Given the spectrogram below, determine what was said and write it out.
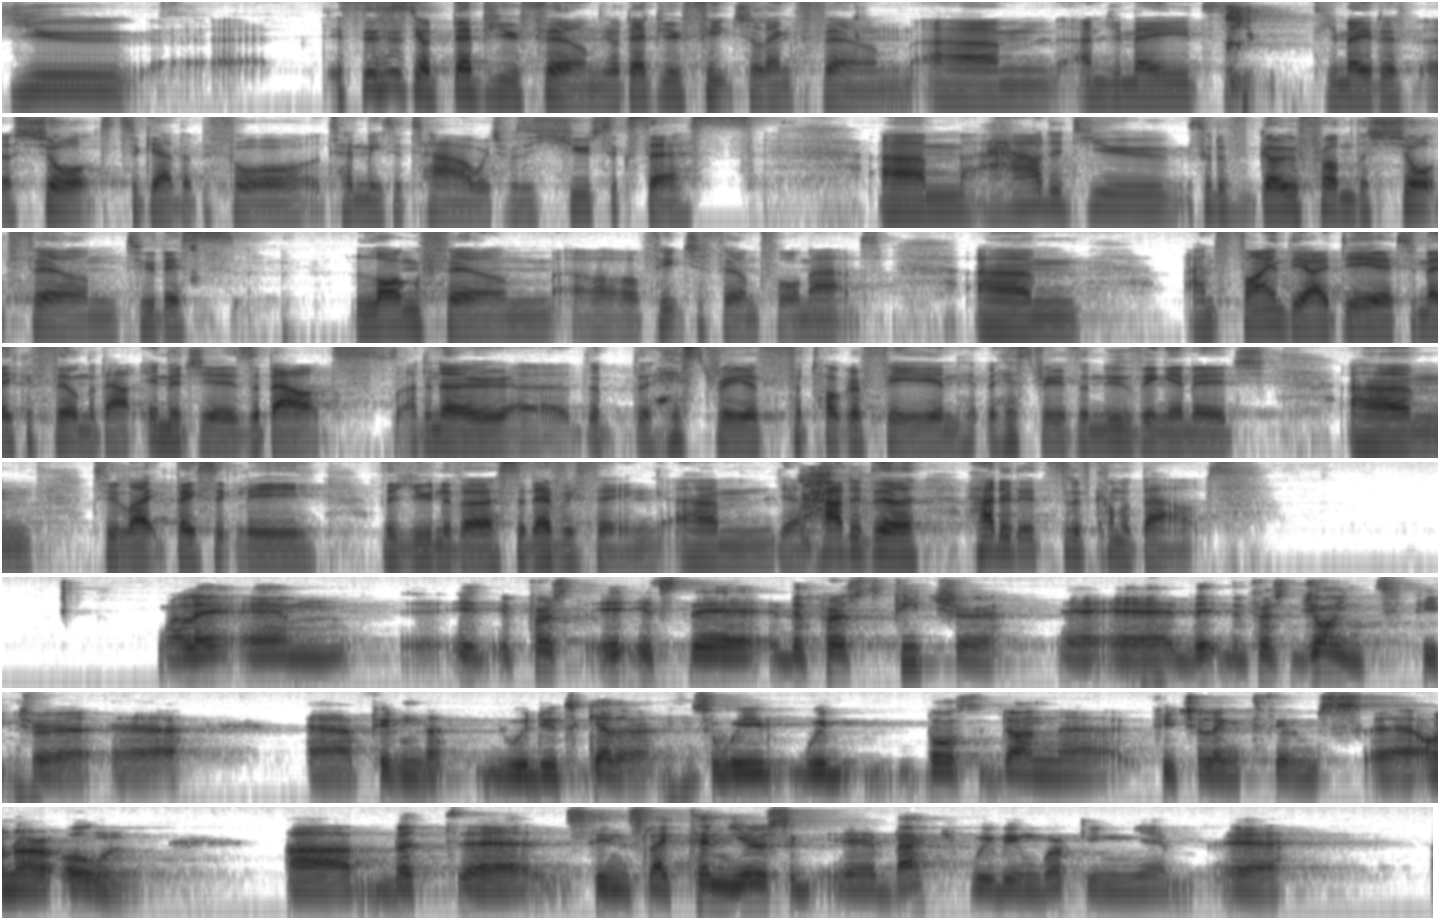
you, uh, this is your debut film, your debut feature-length film, um, and you made you made a, a, short together before, 10 Meter Tower, which was a huge success. Um, how did you sort of go from the short film to this long film or feature film format um, and find the idea to make a film about images, about, I don't know, uh, the, the, history of photography and the history of the moving image um, to like basically the universe and everything. Um, yeah, how did, how did it sort of come about? Well, um, it, it first it, it's the the first feature, the, the, first joint feature uh, uh, film that we do together. Mm-hmm. So we we both done uh, feature length films uh, on our own. but since like ten years back, we've been working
